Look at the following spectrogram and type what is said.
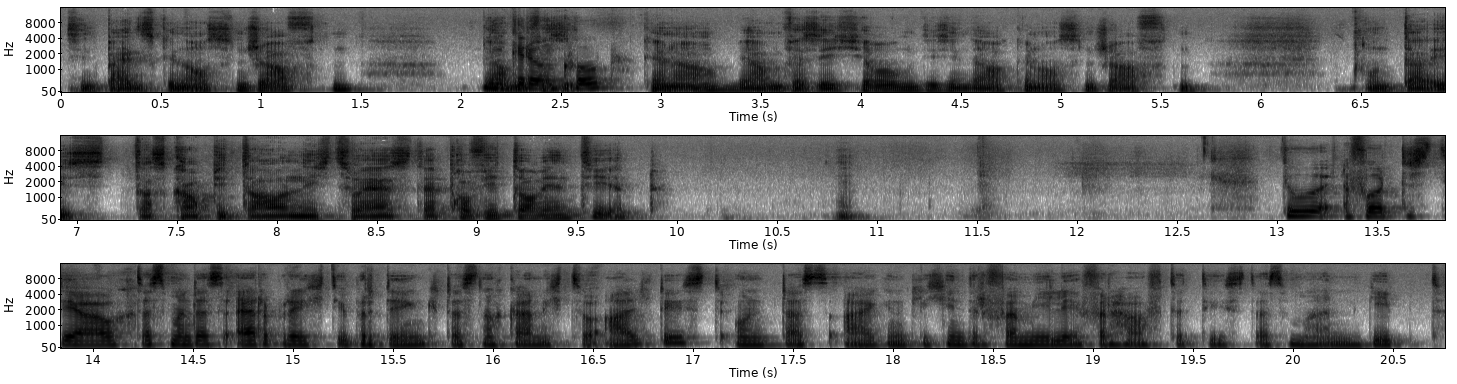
sind beides Genossenschaften. Migro und Coop. Genau, wir haben Versicherungen, die sind auch Genossenschaften. Und da ist das Kapital nicht zuerst profitorientiert. Hm. Du forderst ja auch, dass man das Erbrecht überdenkt, das noch gar nicht so alt ist und das eigentlich in der Familie verhaftet ist. Also man gibt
